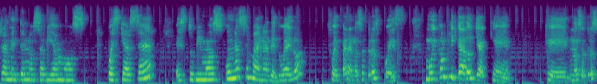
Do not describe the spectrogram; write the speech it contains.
realmente no sabíamos pues qué hacer. Estuvimos una semana de duelo, fue para nosotros pues muy complicado ya que que nosotros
